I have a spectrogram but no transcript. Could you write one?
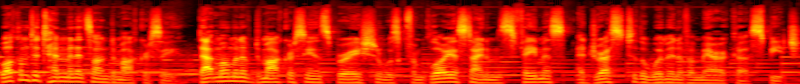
Welcome to 10 Minutes on Democracy. That moment of democracy inspiration was from Gloria Steinem's famous Address to the Women of America speech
